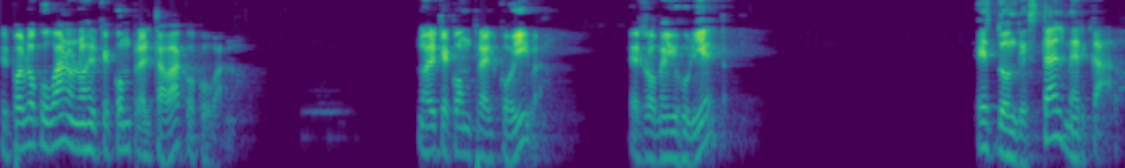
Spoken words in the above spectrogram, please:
El pueblo cubano no es el que compra el tabaco cubano. No es el que compra el coiba, el Romeo y Julieta. Es donde está el mercado.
